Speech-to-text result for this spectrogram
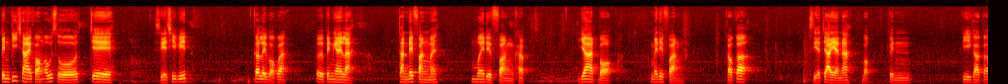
เป็นพี่ชายของอาวุโสเจเสียชีวิต ก็เลยบอกว่า เออเป็นไงล่ะ ทันได้ฟังไหม ไม่ได้ฟังครับ ญาติบอก ไม่ได้ฟัง เขาก็เสียใจอะนะ บอกเป็นพี่เขาก็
